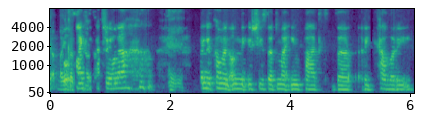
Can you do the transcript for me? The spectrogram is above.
yeah, you, Katriona. Can you comment on the issues that might impact the recovery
